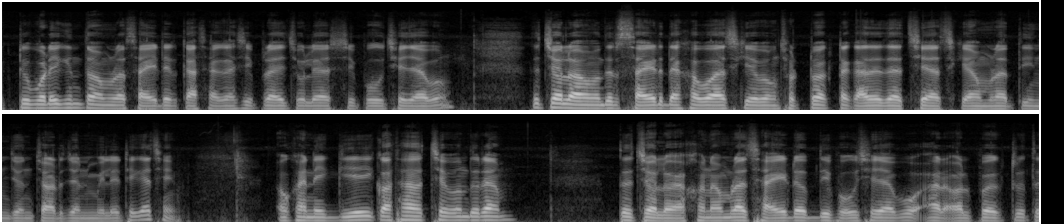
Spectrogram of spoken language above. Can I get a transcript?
একটু পরে কিন্তু আমরা সাইডের কাছাকাছি প্রায় চলে আসছি, পৌঁছে যাব। তো চলো আমাদের সাইড দেখাবো আজকে এবং ছোট্ট একটা কাজে যাচ্ছি। আজকে আমরা তিনজন, চারজন মিলে, ঠিক আছে? ওখানে গিয়েই কথা হচ্ছে বন্ধুরা। তো চলো, এখন আমরা সাইড অবধি পৌঁছে যাব। আর অল্প একটু তো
